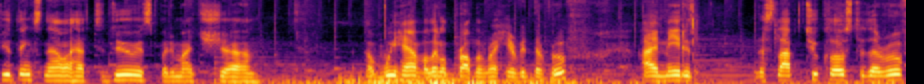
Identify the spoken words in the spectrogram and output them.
few things now I have to do is pretty much uh, we have a little problem right here with the roof. I made it the slab too close to the roof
